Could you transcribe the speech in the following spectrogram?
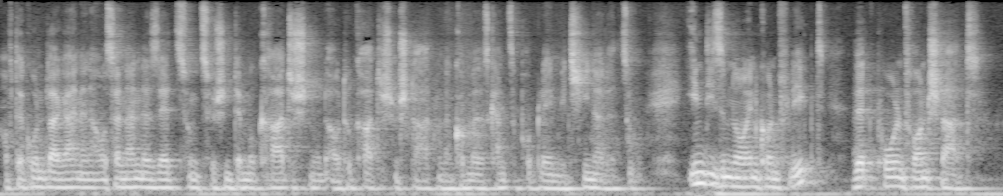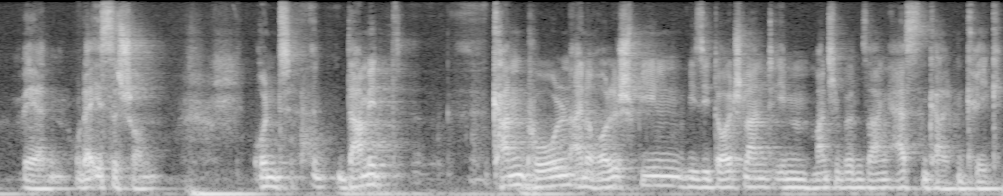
auf der Grundlage einer Auseinandersetzung zwischen demokratischen und autokratischen Staaten. Dann kommt das ganze Problem mit China dazu. In diesem neuen Konflikt wird Polen Frontstaat werden oder ist es schon. Und damit kann Polen eine Rolle spielen, wie sie Deutschland im, manche würden sagen, ersten Kalten Krieg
